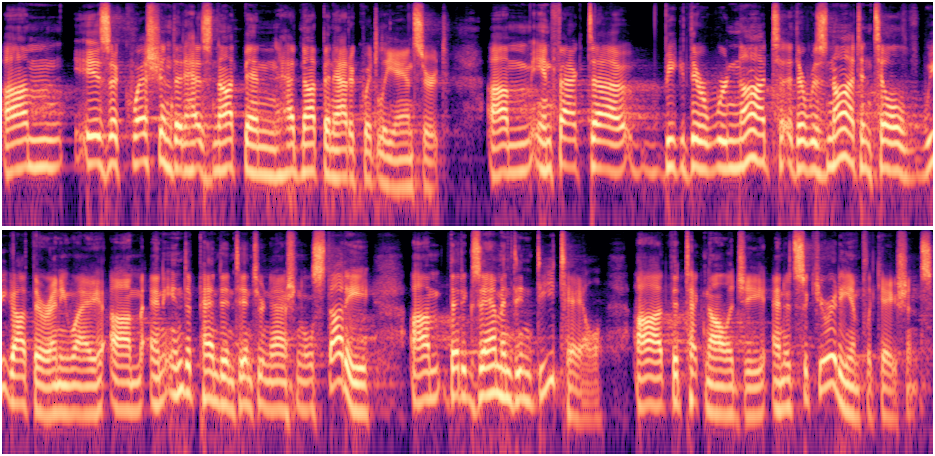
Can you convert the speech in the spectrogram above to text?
um, is a question that has not been, had not been adequately answered. Um, in fact, uh, there, were not, there was not, until we got there anyway, um, an independent international study um, that examined in detail uh, the technology and its security implications.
